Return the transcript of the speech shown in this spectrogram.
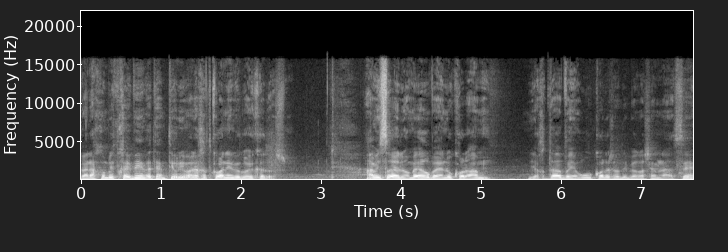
ואנחנו מתחייבים ואתם תהיו לי מלאכת כהנים וגוי קדוש. עם ישראל אומר, ויענו כל עם יחדיו ויאמרו כל אשר דיבר השם נעשה.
